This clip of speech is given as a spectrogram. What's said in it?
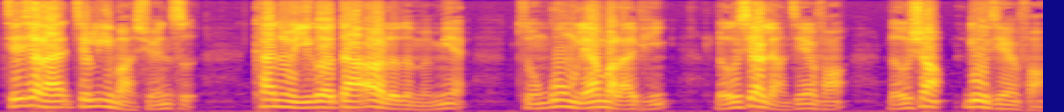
接下来就立马选址。看中一个带二楼的门面，总共两百来平，楼下两间房，楼上六间房，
